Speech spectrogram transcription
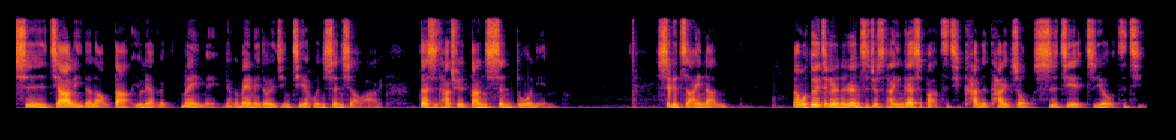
是家里的老大，有两个妹妹，两个妹妹都已经结婚生小孩，但是他却单身多年，是个宅男。那我对这个人的认知就是，他应该是把自己看得太重，世界只有自己，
